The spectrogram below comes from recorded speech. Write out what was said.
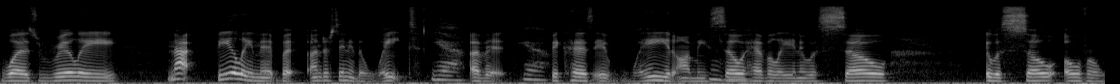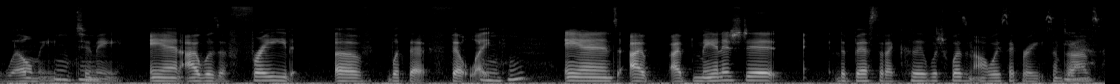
was really not feeling it, but understanding the weight yeah. of it. Yeah. Because it weighed on me mm-hmm. so heavily and it was so it was so overwhelming mm-hmm. to me. And I was afraid of what that felt like. And I I managed it the best that I could, which wasn't always that great sometimes. Yeah.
